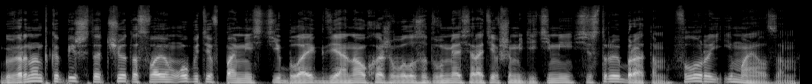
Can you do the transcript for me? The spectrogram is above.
Гувернантка пишет отчет о своем опыте в поместье Блай, где она ухаживала за двумя сиротевшими детьми, сестрой и братом, Флорой и Майлзом.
